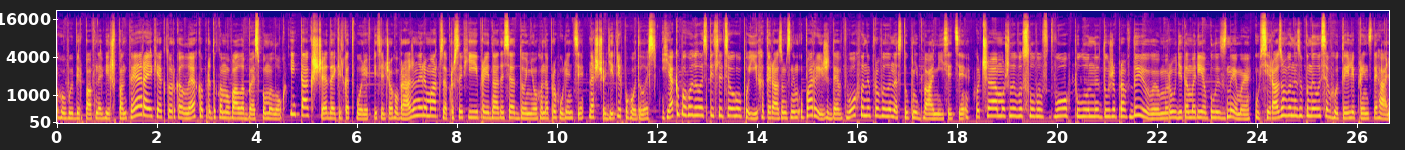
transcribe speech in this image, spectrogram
його вибір пав на вірш Пантера, який акторка легко продекламувала без помилок. І так ще декілька творів, після чого вражений ремарк запросив її приєднатися до нього на прогулянці, на що Дітріх погодилась. Як і погодилась після цього поїхати разом з ним у Париж, де вдвох вони провели наступні два місяці. Хоча, можливо, слово вдвох було не дуже правдивим. Руді та Марія були з ними. Усі разом вони зупинилися в готелі Принц Дегаль.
